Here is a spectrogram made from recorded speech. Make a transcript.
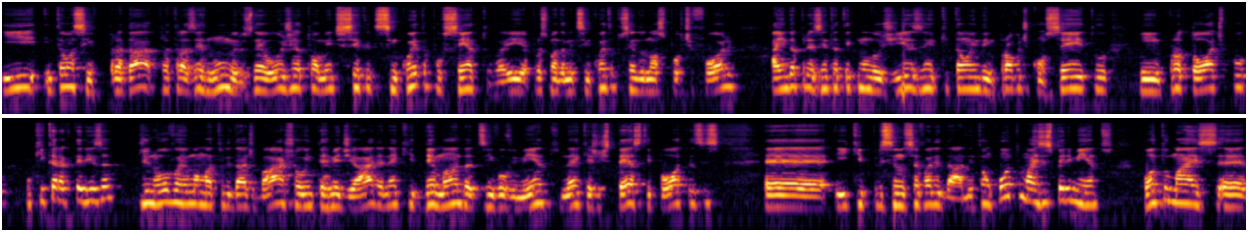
e então assim, para para trazer números, né, hoje atualmente cerca de 50%, aí aproximadamente 50% do nosso portfólio ainda apresenta tecnologias que estão ainda em prova de conceito, em protótipo, o que caracteriza de novo uma maturidade baixa ou intermediária, né, que demanda desenvolvimento, né, que a gente testa hipóteses é, e que precisam ser validadas. Então, quanto mais experimentos, quanto mais é,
